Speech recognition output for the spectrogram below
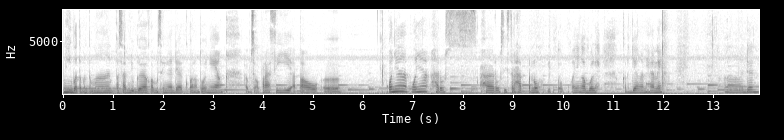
nih buat teman-teman. Pesan juga kalau misalnya ada orang tuanya yang habis operasi atau uh, pokoknya pokoknya harus harus istirahat penuh gitu. Pokoknya nggak boleh kerja aneh-aneh. Uh, dan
